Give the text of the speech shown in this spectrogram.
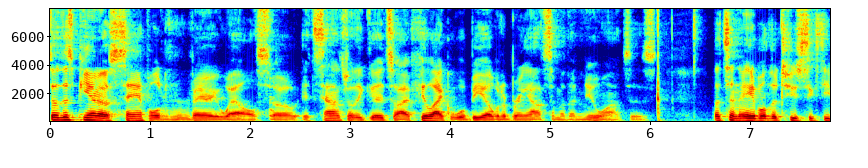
So this piano is sampled very well, so it sounds really good. So I feel like we'll be able to bring out some of the nuances. Let's enable the 260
